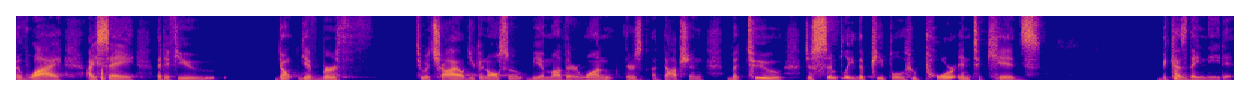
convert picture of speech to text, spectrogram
of why I say that if you don't give birth to a child, you can also be a mother. One, there's adoption, but two, just simply the people who pour into kids because they need it.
